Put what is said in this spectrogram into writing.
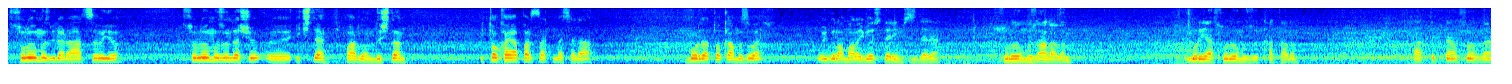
suluğumuz bile rahat sığıyor. Suluğumuzun da şu e, içten pardon dıştan bir toka yaparsak mesela burada tokamız var. Uygulamalı göstereyim sizlere. Suluğumuzu alalım. Buraya suluğumuzu katalım. Kattıktan sonra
